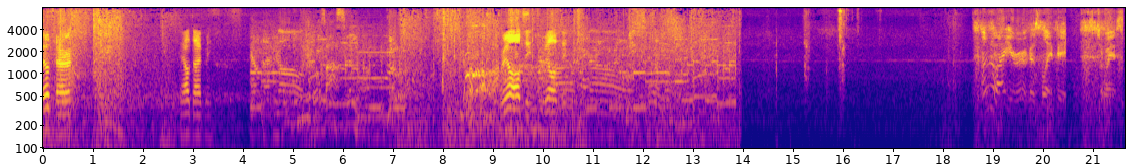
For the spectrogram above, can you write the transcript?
Filter. They all dive me. Real ulti, real ulti. I usually just play p. Such a waste.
